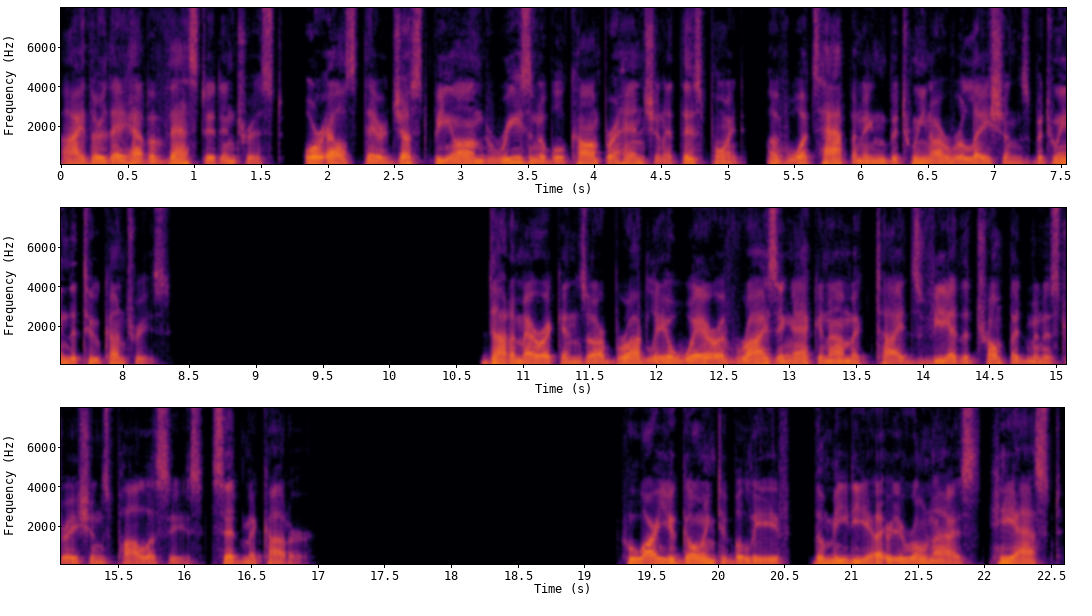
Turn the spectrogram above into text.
Either they have a vested interest or else they're just beyond reasonable comprehension at this point of what's happening between our relations between the two countries. Americans are broadly aware of rising economic tides via the Trump administration's policies, said McCotter. Who are you going to believe, the media or your own eyes, he asked.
